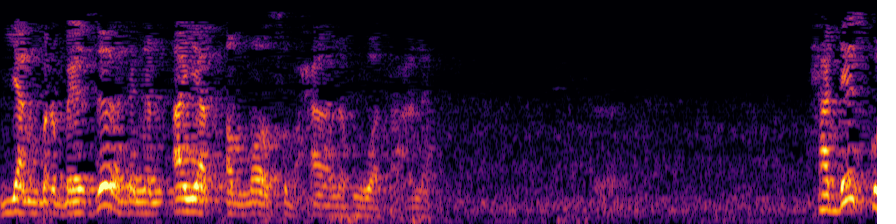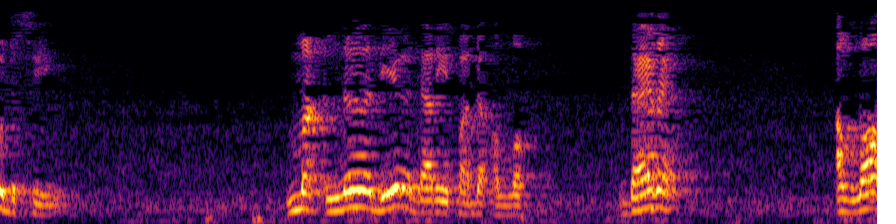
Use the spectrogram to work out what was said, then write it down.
Yang berbeza dengan ayat Allah subhanahu wa ta'ala hadis kudusi makna dia daripada Allah. Direct. Allah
